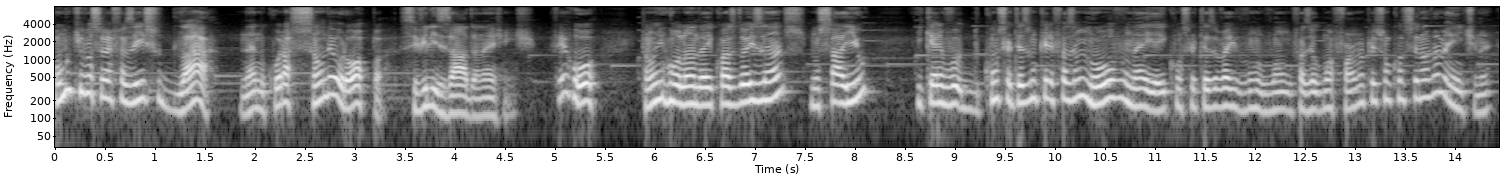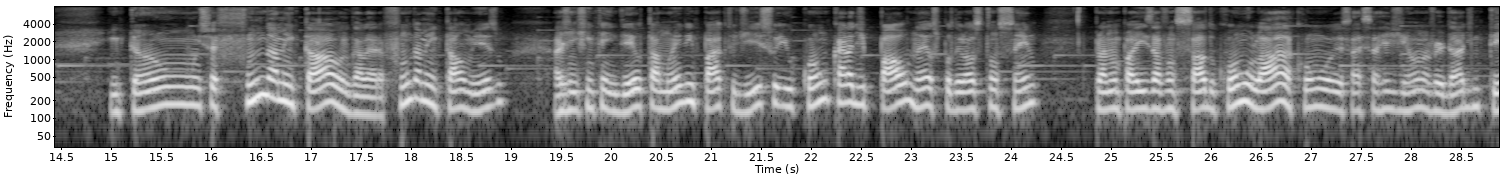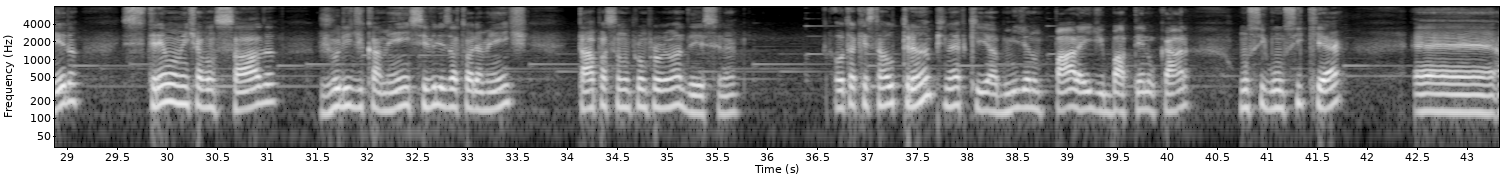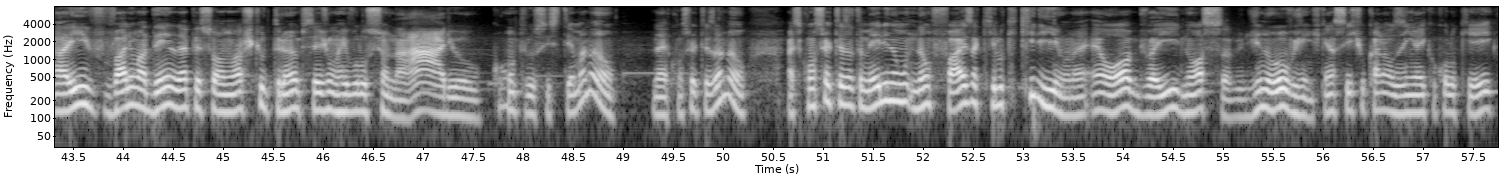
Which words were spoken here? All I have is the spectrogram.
como que você vai fazer isso lá, né, no coração da Europa civilizada, né, gente? Ferrou. Estão enrolando aí quase dois anos, não saiu e querem, com certeza vão querer fazer um novo, né? E aí com certeza vai, vão, vão fazer alguma forma para isso acontecer novamente, né? Então isso é fundamental, galera, fundamental mesmo. A gente entender o tamanho do impacto disso e o quão cara de pau, né, os poderosos estão sendo para num país avançado como lá, como essa, essa região, na verdade, inteira extremamente avançada, juridicamente, civilizatoriamente, tá passando por um problema desse, né? Outra questão é o Trump, né? Porque a mídia não para aí de bater no cara um segundo sequer. É, aí vale um adendo, né, pessoal? Não acho que o Trump seja um revolucionário contra o sistema, não. Né? Com certeza não. Mas com certeza também ele não, não faz aquilo que queriam, né? É óbvio aí, nossa, de novo, gente, quem assiste o canalzinho aí que eu coloquei,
